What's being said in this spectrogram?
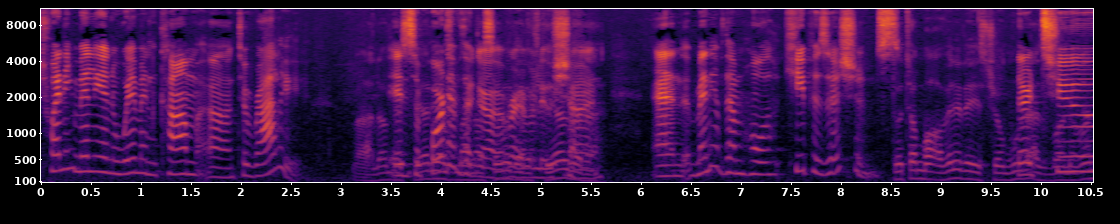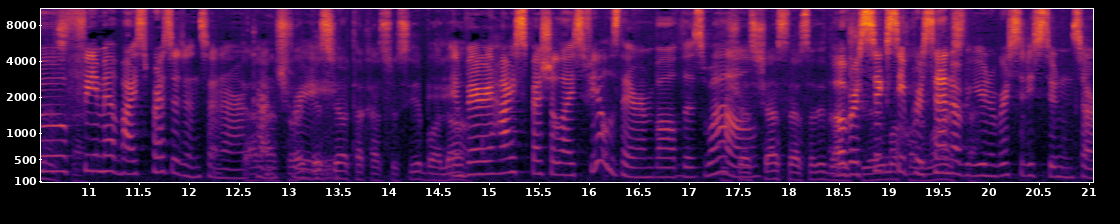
20 million women come uh, to rally و الان in بسیاری support از of the مناصب رو در اختیار revolution. دارن. And many of them hold key positions. دو تا معاون رئیس جمهور There are از بانوان two هستن female vice presidents in our در عرصه‌های country. بسیار تخصصی بالا In very high specialized fields, they're involved as بیش well. از 60 درصد Over دانشجوهای ما 60% خانم‌ها of هستن university students are و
